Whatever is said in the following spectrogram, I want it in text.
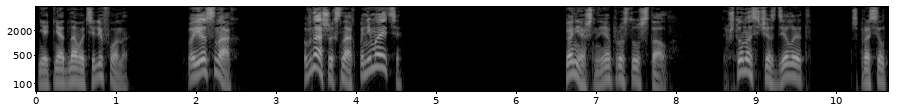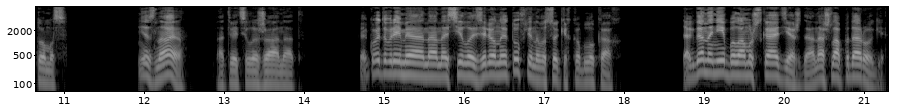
нет ни одного телефона. В ее снах. В наших снах, понимаете? Конечно, я просто устал. Что она сейчас делает? — спросил Томас. — Не знаю, — ответила Жанат. Какое-то время она носила зеленые туфли на высоких каблуках. Тогда на ней была мужская одежда, она шла по дороге.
